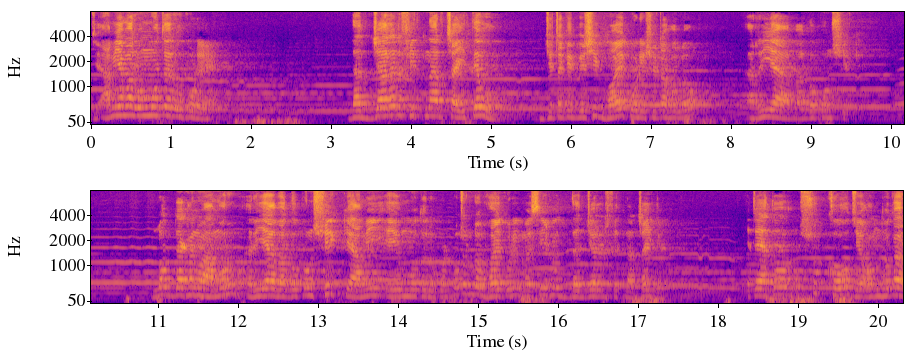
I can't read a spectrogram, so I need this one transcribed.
যে, আমি আমার উম্মতের উপরে দাজ্জালের ফিতনার চাইতেও যেটাকে বেশি ভয় করি সেটা হলো রিয়া বা গোপন শির্ক। লোক দেখানো আমল, রিয়া বা গোপন শিরককে আমি এই উম্মতের উপর প্রচণ্ড ভয় করি মসিহুদ দাজ্জালের ফিতনার চাইতেও। এটা এত সূক্ষ্ম যে অন্ধকার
